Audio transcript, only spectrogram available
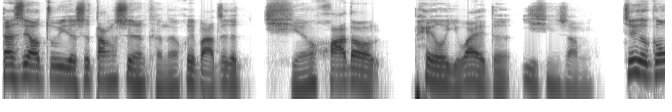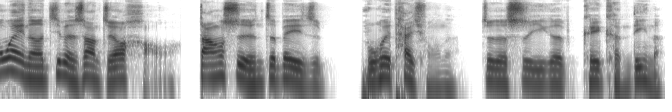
但是要注意的是，当事人可能会把这个钱花到配偶以外的异性上面。这个宫位呢，基本上只要好，当事人这辈子不会太穷的，这个是一个可以肯定的。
